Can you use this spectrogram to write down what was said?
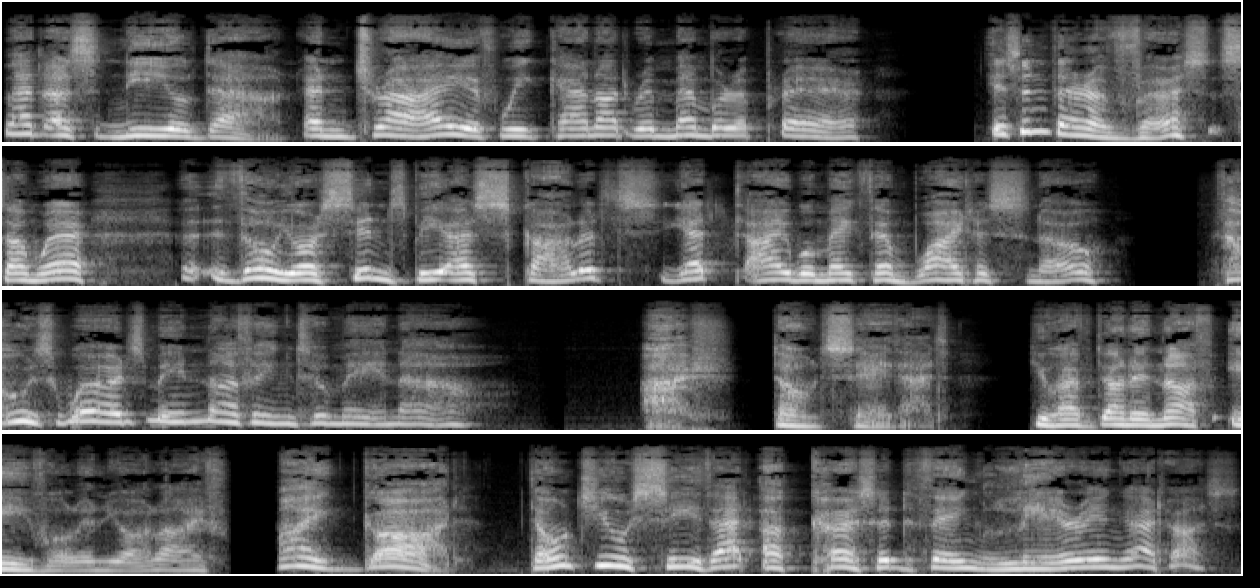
Let us kneel down, and try if we cannot remember a prayer. Isn't there a verse somewhere? Though your sins be as scarlet, yet I will make them white as snow. Those words mean nothing to me now. Hush! Don't say that. You have done enough evil in your life. My God! Don't you see that accursed thing leering at us?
